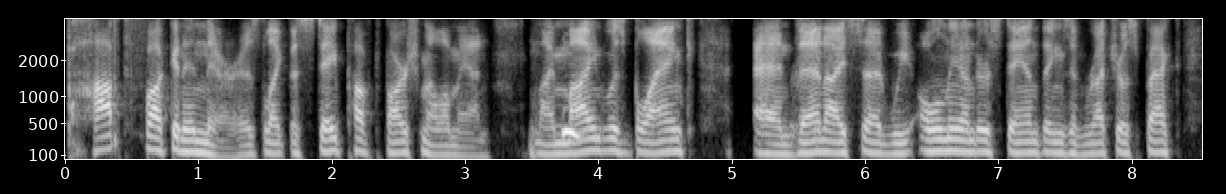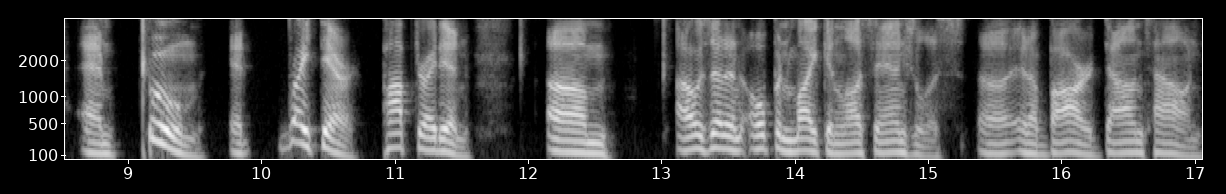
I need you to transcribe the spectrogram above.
popped fucking in there as like the Stay Puft Marshmallow Man. My mind was blank, and then I said we only understand things in retrospect, and boom, it right there popped right in. Um, I was at an open mic in Los Angeles uh, in a bar downtown,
